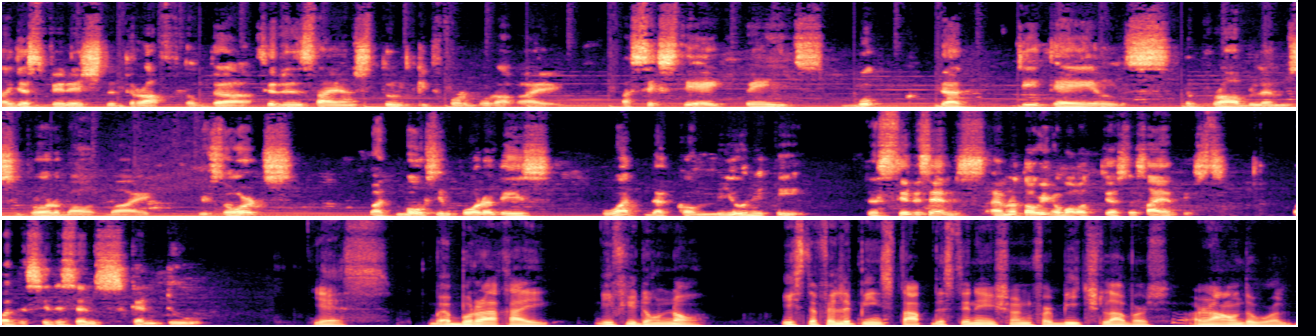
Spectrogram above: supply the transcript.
I just finished the draft of the Citizen Science Toolkit for Boracay, a 68 page book that details the problems brought about by resorts. But most important is what the community, the citizens, I'm not talking about just the scientists, what the citizens can do. Yes. But Boracay, if you don't know, is the Philippines' top destination for beach lovers around the world,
